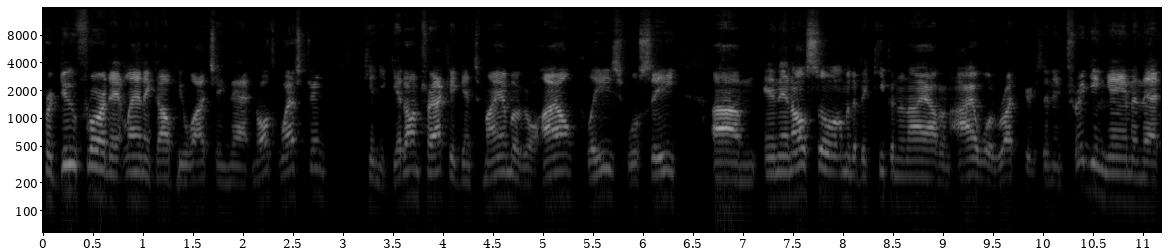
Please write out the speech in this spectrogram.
Purdue, Florida Atlantic, I'll be watching that. Northwestern, can you get on track against Miami of Ohio? Please, we'll see. Um, and then also, I'm going to be keeping an eye out on Iowa Rutgers, an intriguing game in that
